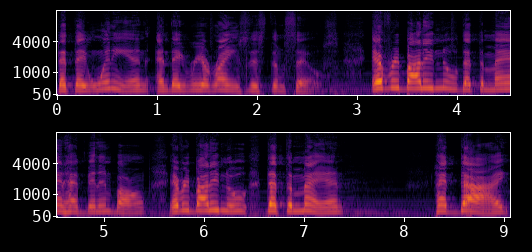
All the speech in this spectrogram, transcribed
that they went in and they rearranged this themselves. Everybody knew that the man had been embalmed. Everybody knew that the man had died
